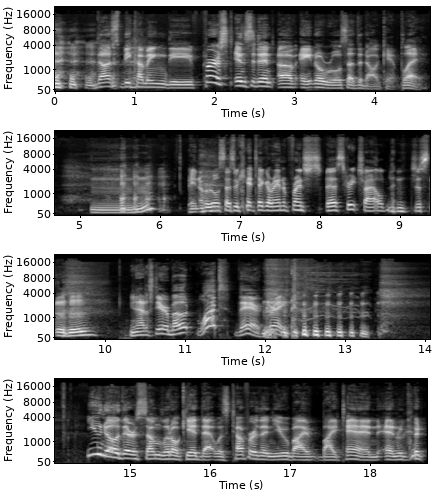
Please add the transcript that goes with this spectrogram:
Thus becoming the first incident of Ain't No Rules That the Dog Can't Play. Ain't no rule says we can't take a random French uh, street child and just. You know how to steer a boat? What? There, great. You know there's some little kid that was tougher than you by by 10 and could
